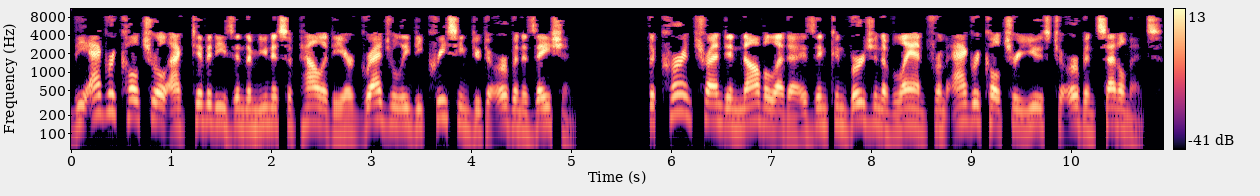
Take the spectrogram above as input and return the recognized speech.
The agricultural activities in the municipality are gradually decreasing due to urbanization. The current trend in Noveleta is in conversion of land from agriculture use to urban settlements.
